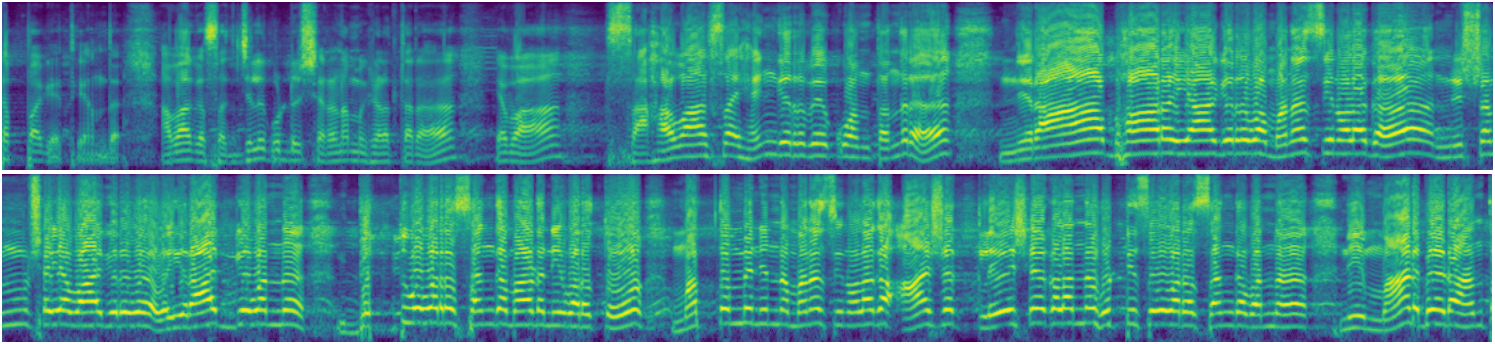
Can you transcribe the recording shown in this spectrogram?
ತಪ್ಪಾಗೈತಿ ಅಂದ. ಅವಾಗ ಸಜ್ಜಲಗುಡ್ಡ ಶರಣಮ್ಮಗೆ ಹೇಳ್ತಾರ ಯವ ಸಹವಾಸ ಹೆಂಗಿರಬೇಕು ಅಂತಂದ್ರೆ ನಿರಾಭಾರೆಯಾಗಿರುವ ಮನಸ್ಸಿನೊಳಗ ನಿಸ್ಸಂಶಯವಾಗಿರುವ ವೈರಾಗ್ಯವನ್ನು ಬಿತ್ತುವವರ ಸಂಘ ಮಾಡ ನೀ ಹೊರತು, ಮತ್ತೊಮ್ಮೆ ನಿನ್ನ ಮನಸ್ಸಿನೊಳಗ ಆಶ ಕ್ಲೇಶಗಳನ್ನು ಹುಟ್ಟಿಸುವವರ ಸಂಘವನ್ನ ನೀ ಮಾಡಬೇಡ ಅಂತ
